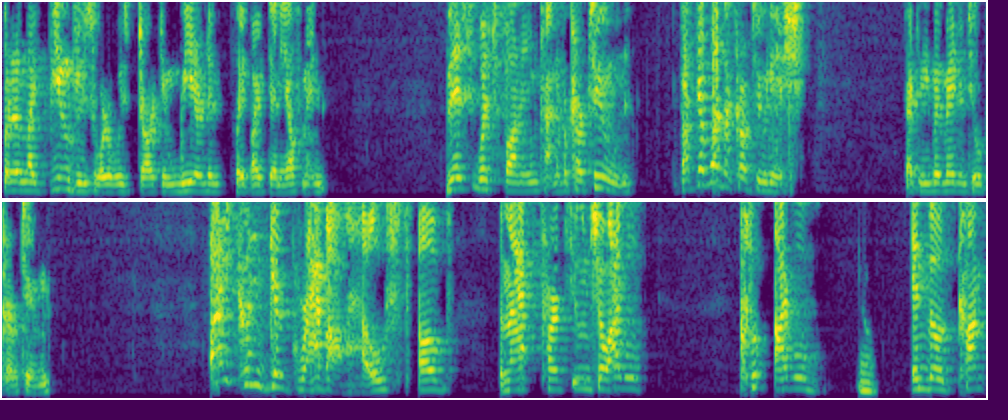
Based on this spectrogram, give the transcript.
but unlike Beetlejuice, where it was dark and weird and played by Danny Elfman, this was funny and kind of a cartoon. In fact, it was a cartoonish. In fact, it even made into a cartoon. I couldn't get grab a host of the Mask cartoon, so I will, I will, in the com,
